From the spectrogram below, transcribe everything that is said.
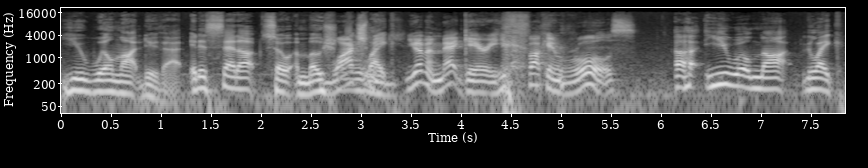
you will not do that. It is set up so emotionally watch like me you haven't met Gary he fucking rules uh, you will not like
